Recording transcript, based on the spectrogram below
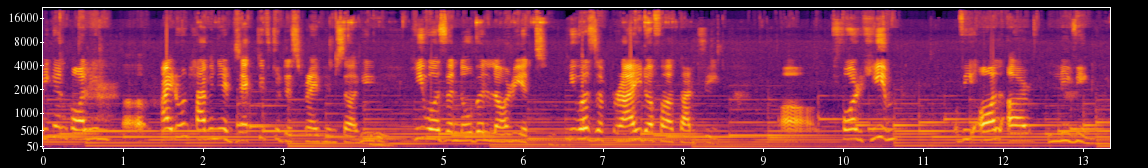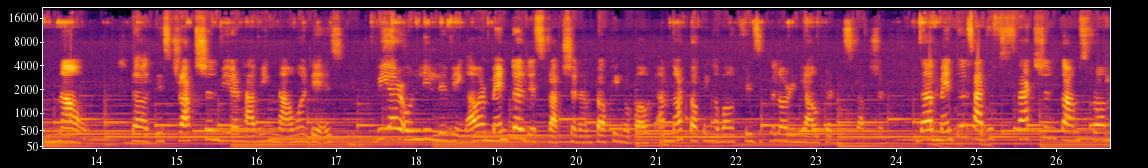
we can call him. Uh, I don't have any adjective to describe him, sir. He he was a Nobel laureate. He was the pride of our country. Uh, for him, we all are living now. The destruction we are having nowadays, we are only living. Our mental destruction, I'm talking about. I'm not talking about physical or any outer destruction. The mental satisfaction comes from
